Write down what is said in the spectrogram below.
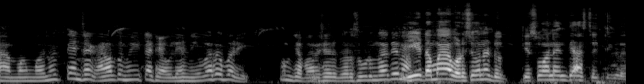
हा, मग म्हणून त्यांच्या घरात तुम्ही इटा ठेवल्या नाही बरोबर आहे. तुमच्या भरोश्यावर घर सोडून जाते ना. इट माया भरोसा नाही ठेवत ते सोन्याने ते असते तिकडे.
